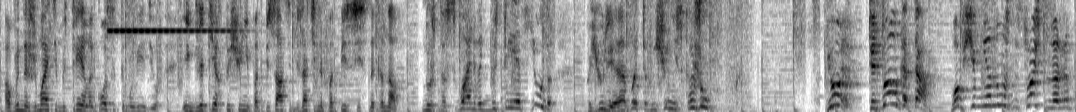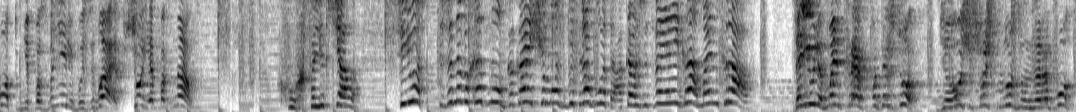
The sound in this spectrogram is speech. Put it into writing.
а вы нажимайте быстрее лайкос этому видео. И для тех, кто еще не подписался, обязательно подписывайтесь на канал. Нужно сваливать быстрее отсюда. А Юле я об этом еще не скажу. Юля, ты долго там? В общем, мне нужно срочно на работу. Мне позвонили, вызывают. Все, я погнал. Фух, полегчало. Сереж, ты же на выходном, какая еще может быть работа? А как же твоя игра Майнкрафт? Да Юля, Майнкрафт подождет! Мне очень срочно нужно на работу!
